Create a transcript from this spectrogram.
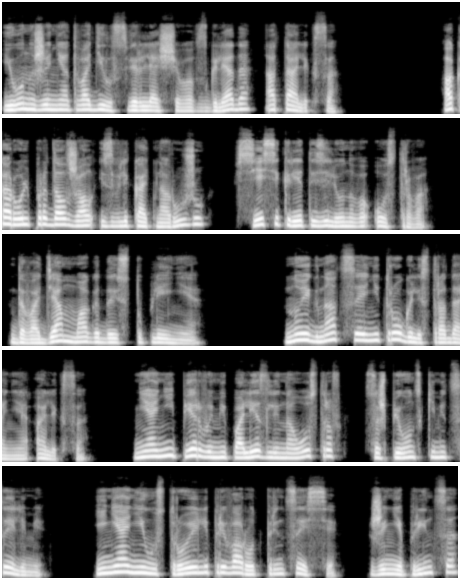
и он уже не отводил сверлящего взгляда от Алекса. А король продолжал извлекать наружу все секреты Зеленого острова, доводя мага до иступления. Но Игнация не трогали страдания Алекса. Не они первыми полезли на остров со шпионскими целями, и не они устроили приворот принцессе, жене принца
